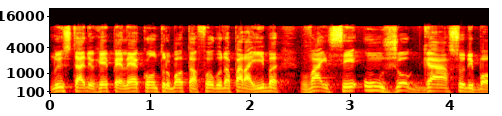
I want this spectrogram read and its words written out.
no estádio Repelé contra o Botafogo da Paraíba. Vai ser um jogaço de bola.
